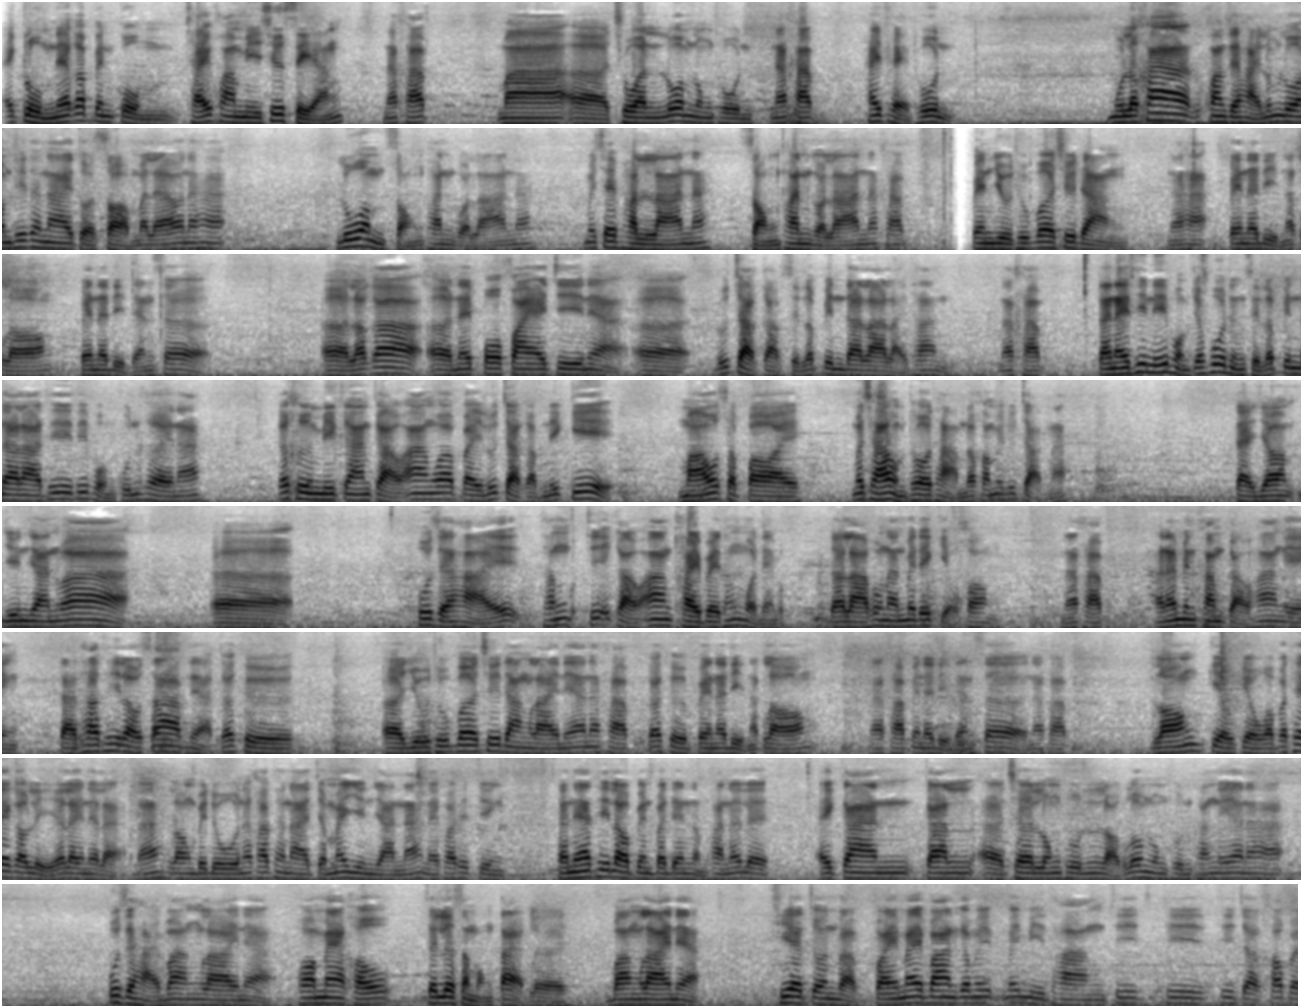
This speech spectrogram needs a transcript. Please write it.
ไอ้กลุ่มเนี้ยก็เป็นกลุ่มใช้ความมีชื่อเสียงนะครับ มาชวนร่วมลงทุนนะครับ ให้เทรดหุ้น มูลค่าความเสียหายรวมๆที่ทนายตรวจสอบมาแล้วนะฮะร่วม 2,000 กว่าล้านนะ ไม่ใช่พันล้านนะ 2,000 กว่าล้านนะครับ เป็นยูทูบเบอร์ชื่อดังนะฮะ เป็นอดีตนักร้อง เป็นอดีตแดนเซอร์ เออแล้วก็เออในโปรไฟล์ไอจีเนี่ยเออรู้จักกับศิลปินดาราหลายท่านนะครับ แต่ในที่นี้ผมจะพูดถึงศิลปินดาราที่ที่ผมคุ้นเคยนะ ก็คือมีการกล่าวอ้างว่าไปรู้จักกับนิกกี้เมาส์สปอยเมื่อเช้าผมโทรถามแล้วเขาไม่รู้จักนะ แต่ยอมยืนยันว่าผู้เสียหายทั้งที่กล่าวอ้างใครไปทั้งหมดเนี่ยดาราพวกนั้นไม่ได้เกี่ยวข้องนะครับ อันนั้นเป็นคำกล่าวอ้างเอง แต่เท่าที่เราทราบเนี่ยก็คือ ยูทูบเบอร์ชื่อดังรายนี้นะครับ ก็คือเป็นอดีตนักร้องนะครับ เป็นอดีตแดนเซอร์นะครับ ร้องเกี่ยวเกี่ยวกับประเทศเกาหลีอะไรนี่แหละนะ ลองไปดูนะครับ ทนายจะไม่ยืนยันนะในข้อเท็จจริงทีนี้ที่เราเป็นประเด็นสำคัญนั่นเลย ไอการการเเชิญลงทุนหลอกล่วมลงทุนครั้งนี้นะฮะ ผู้เสียหายบางรายเนี่ย พ่อแม่เขาเส้นเลือดสมองแตกเลย บางรายเนี่ยเครียดจนแบบไฟไหม้บ้านก็ไม่ไม่มีทางที่ที่ที่จะเข้าไป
